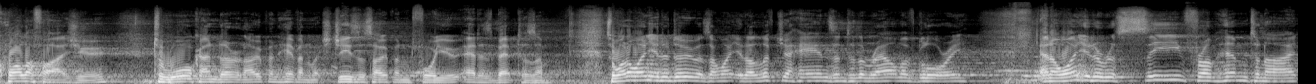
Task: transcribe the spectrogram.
qualifies you to walk under an open heaven which Jesus opened for you at his baptism. So, what I want you to do is, I want you to lift your hands into the realm of glory, and I want you to receive from him tonight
